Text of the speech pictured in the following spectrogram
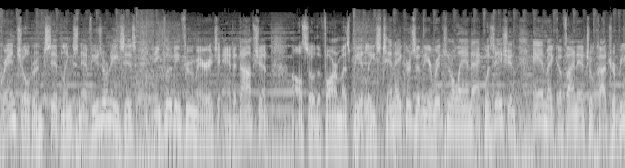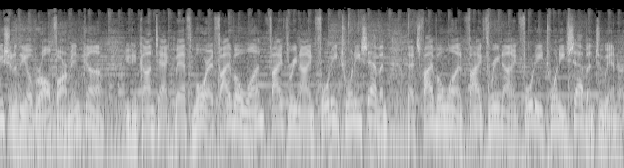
grandchildren, siblings, nephews, or nieces, including through marriage and adoption. Also, the farm must be at least 10 acres of the original land acquisition and make a financial contribution to the overall farm income. You can contact Beth Moore at 501 539 4027. That's 501 539 4027 to enter.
